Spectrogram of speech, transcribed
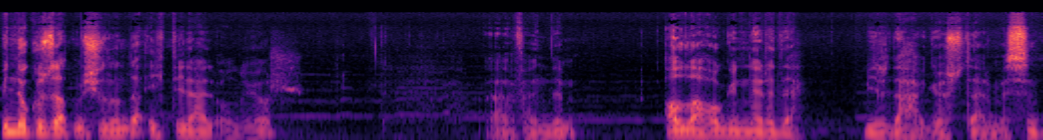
1960 yılında ihtilal oluyor. Efendim Allah o günleri de bir daha göstermesin.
